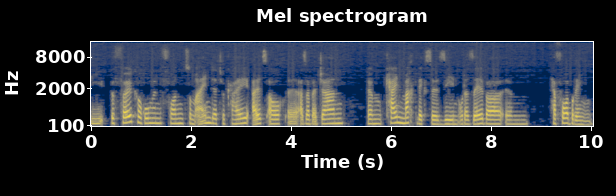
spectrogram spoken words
die Bevölkerungen von zum einen der Türkei als auch äh, Aserbaidschan ähm, keinen Machtwechsel sehen oder selber ähm, hervorbringen,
